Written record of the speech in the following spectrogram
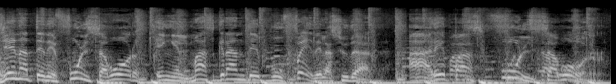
Llénate de full sabor en el más grande buffet de la ciudad. Arepas Full Sabor.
